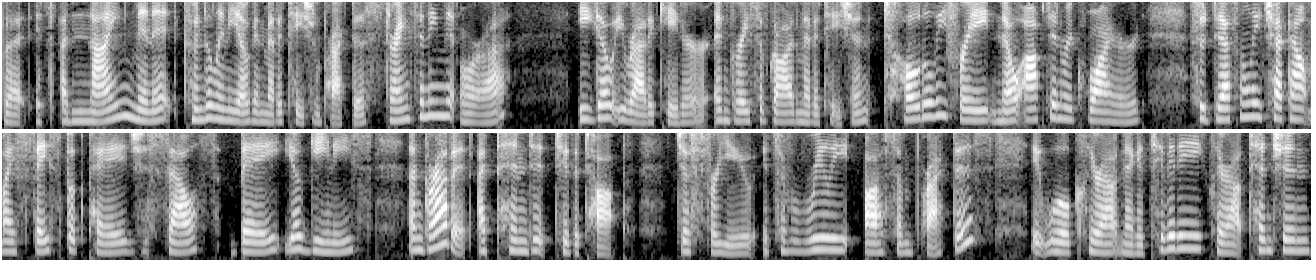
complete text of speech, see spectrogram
but it's a nine minute Kundalini Yoga and meditation practice, strengthening the aura, ego eradicator, and grace of God meditation. Totally free, no opt in required. So definitely check out my Facebook page, South Bay Yoginis, and grab it. I pinned it to the top just for you. It's a really awesome practice. It will clear out negativity, clear out tension.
